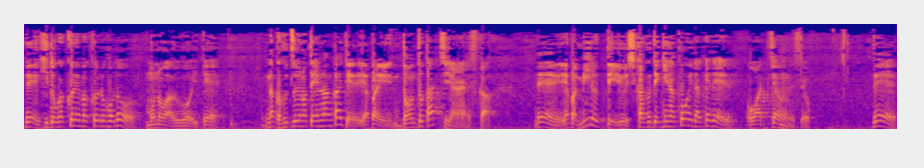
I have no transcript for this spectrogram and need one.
で人が来れば来るほど物は動いてなんか普通の展覧会ってやっぱりドンとタッチじゃないですかでやっぱ見るっていう視覚的な行為だけで終わっちゃうんですよ。で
